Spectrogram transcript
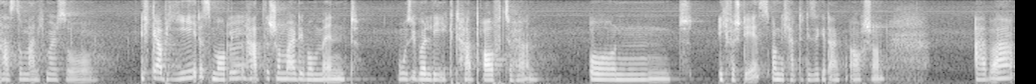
hast du manchmal so. Ich glaube, jedes Model hatte schon mal den Moment, wo es überlegt hat, aufzuhören. Und ich verstehe es und ich hatte diese Gedanken auch schon. Aber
